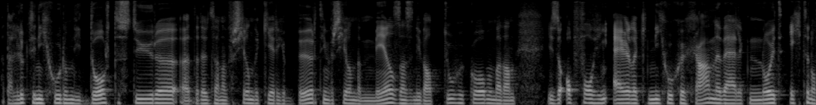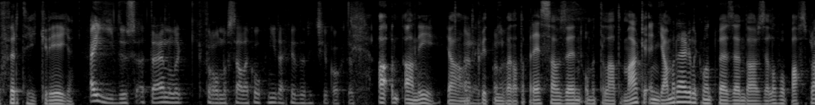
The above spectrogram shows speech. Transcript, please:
ja, dat lukte niet goed om die door te sturen. Eh, dat is dan een verschillende keren gebeurd in verschillende mails. Dan zijn die wel toegekomen, maar dan is de opvolging eigenlijk niet goed gegaan. En hebben we eigenlijk nooit echt een offerte gekregen. Ai, dus uiteindelijk veronderstel ik ook niet dat je er iets gekocht hebt. Ah, ah nee, ja, want nee, ik weet niet wat dat de prijs zou zijn om het te laten maken. En jammer eigenlijk, want wij zijn daar zelf op afspraak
